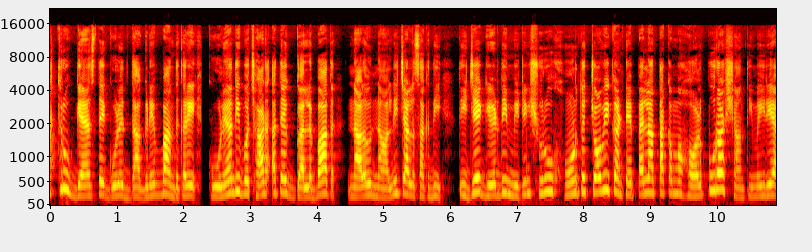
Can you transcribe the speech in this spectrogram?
ਅਥਰੂ ਗੈਸ ਦੇ ਗੋਲੇ ਦਾਗਣੇ ਬੰਦ ਕਰੇ, ਗੋਲਿਆਂ ਦੀ ਬੁਛਾੜ ਅਤੇ ਗੱਲਬਾਤ ਨਾਲੋਂ ਨਾਲ ਨਹੀਂ ਚੱਲ ਸਕਦੀ। ਤੀਜੇ ਗੇੜ ਦੀ ਮੀਟਿੰਗ ਸ਼ੁਰੂ ਹੋਣ ਤੋਂ 24 ਘੰਟੇ ਪਹਿਲਾਂ ਤੱਕ ਮਾਹੌਲ ਪੂਰਾ ਸ਼ਾਂਤੀਮਈ ਰਿਹਾ।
